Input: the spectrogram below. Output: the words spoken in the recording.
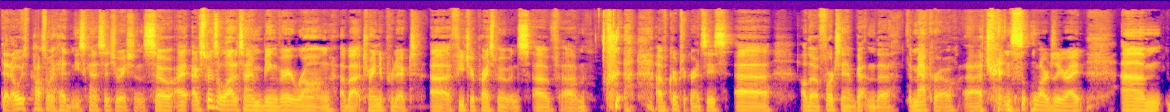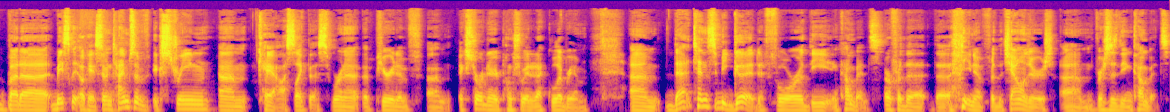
that always pops in my head in these kind of situations. So I, have spent a lot of time being very wrong about trying to predict uh, future price movements of um, of cryptocurrencies. Uh, although fortunately, I've gotten the the macro uh, trends largely right. Um, but uh, basically, okay. So in times of extreme um, chaos like this, we're in a, a period of um, extraordinary punctuated equilibrium. Um, that tends to be good for the incumbents or for the the you know for the challengers um, versus the incumbents.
